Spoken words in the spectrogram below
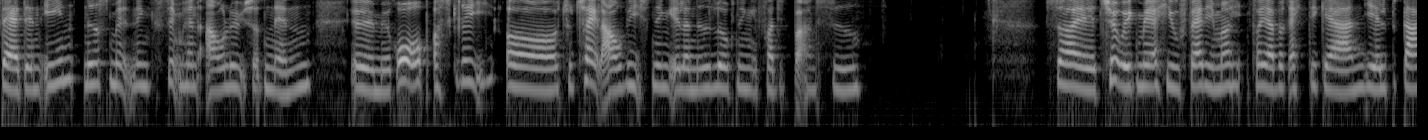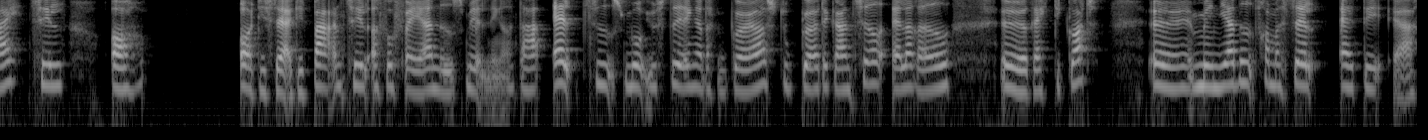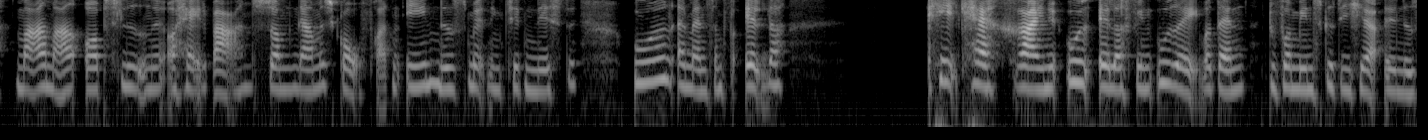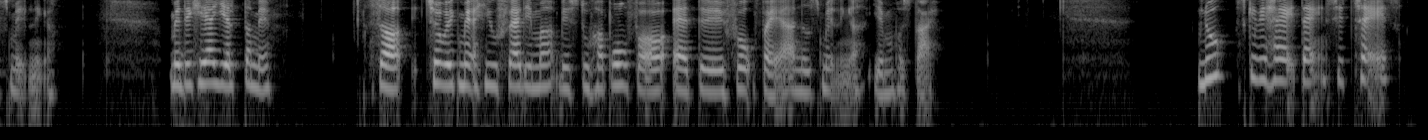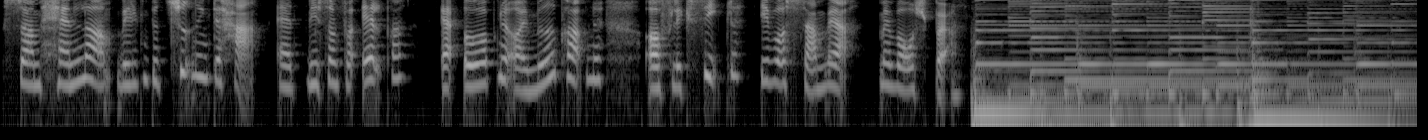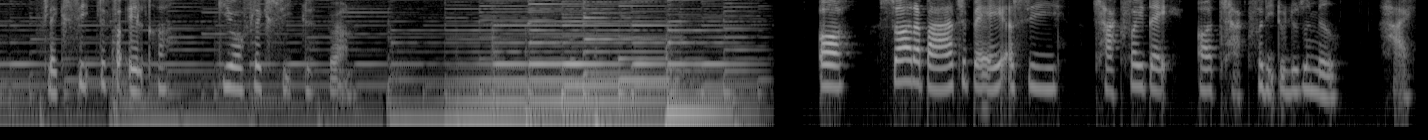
da den ene nedsmeltning simpelthen afløser den anden øh, med råb og skrig og total afvisning eller nedlukning fra dit barns side. Så øh, tøv ikke med at hive fat i mig, for jeg vil rigtig gerne hjælpe dig til at og især dit barn til at få færre nedsmeltninger. Der er altid små justeringer, der kan gøres. Du gør det garanteret allerede øh, rigtig godt. Øh, men jeg ved fra mig selv, at det er meget, meget opslidende at have et barn, som nærmest går fra den ene nedsmeltning til den næste, uden at man som forælder helt kan regne ud eller finde ud af, hvordan du får mindsket de her øh, nedsmeltninger. Men det kan jeg hjælpe dig med. Så tøv ikke med at hive fat i mig, hvis du har brug for at øh, få færre nedsmeltninger hjemme hos dig. Nu skal vi have dagens citat, som handler om, hvilken betydning det har, at vi som forældre er åbne og imødekommende og fleksible i vores samvær med vores børn. Fleksible forældre giver fleksible børn. Og så er der bare tilbage at sige tak for i dag, og tak fordi du lyttede med. Hej.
